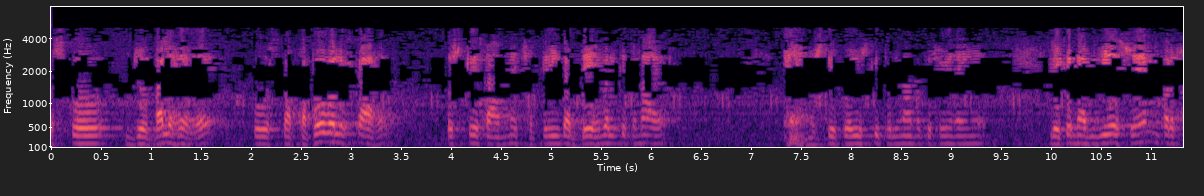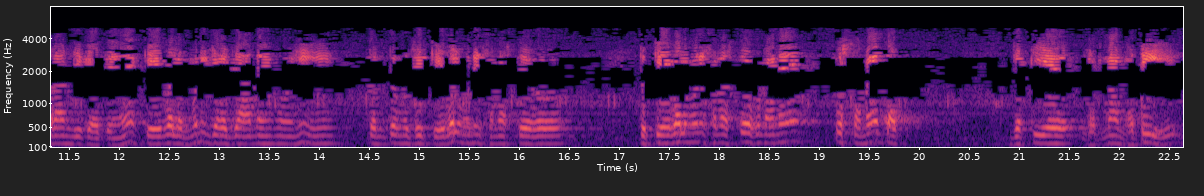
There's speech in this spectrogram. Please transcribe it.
उसको जो बल है, वो उसका तपोबल उसका है, उसके सामने छत्री का देह बल कितना है। उसकी कोई उसकी तुलना में कुछ भी नहीं है। लेकिन अब ये स्वयं परशुराम जी कहते हैं, केवल मुनि जड़ जाने ही तुम तो मुझे केवल मुनि समझते हो। तो केवल मुनि समझते हो मैंने उस समय तक, जबकि ये घटना घटी,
